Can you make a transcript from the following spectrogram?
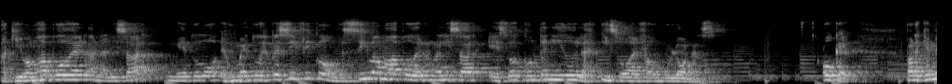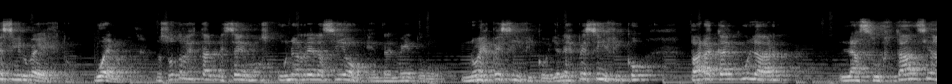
Aquí vamos a poder analizar, método, es un método específico donde sí vamos a poder analizar esos contenidos de las isoalfa-humulonas. Ok, ¿para qué me sirve esto? Bueno, nosotros establecemos una relación entre el método no específico y el específico para calcular las sustancias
